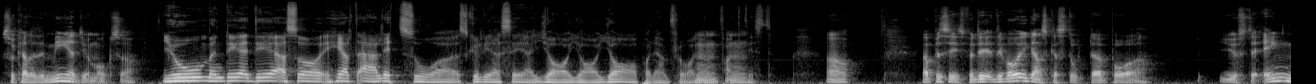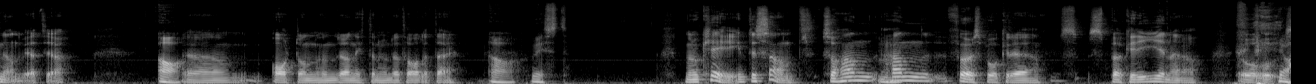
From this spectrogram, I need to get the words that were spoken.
så kallade medium också? Jo, men det, det är alltså helt ärligt så skulle jag säga ja, ja, ja på den frågan Mm, faktiskt. Ja, ja precis. För det, det var ju ganska stort där på just i England vet jag. Ja, Ehm, 1800-1900-talet där. Ja, visst. Men okej, intressant. Så han, Mm. han förespråkade spökerierna och, och Ja.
